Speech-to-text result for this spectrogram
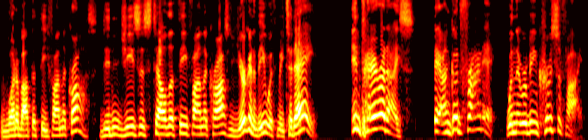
what about the thief on the cross? Didn't Jesus tell the thief on the cross, you're going to be with me today in paradise on Good Friday when they were being crucified?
